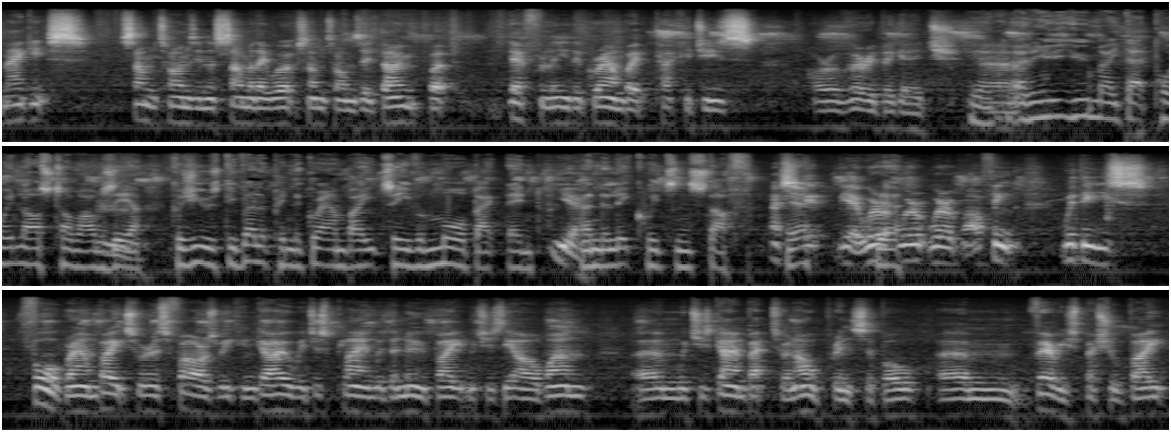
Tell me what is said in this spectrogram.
maggots, sometimes in the summer they work, sometimes they don't, but definitely the ground bait packages are a very big edge. Yeah, Uh, and you, you made that point last time I was here because you was developing the ground baits even more back then, Yeah. and the liquids and stuff. That's yeah? it. Yeah, we're, Yeah. We're, we're, I think with these four ground baits, we're as far as we can go. We're just playing with the new bait, which is the R1, um, which is going back to an old principle. Um, very special bait,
